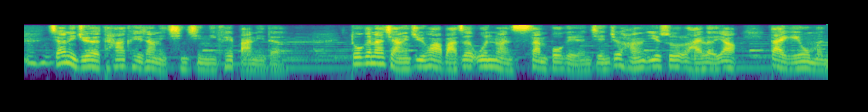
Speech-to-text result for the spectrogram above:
嗯，只要你觉得他可以让你亲近，你可以把你的多跟他讲一句话，把这温暖散播给人间，就好像耶稣来了要带给我们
